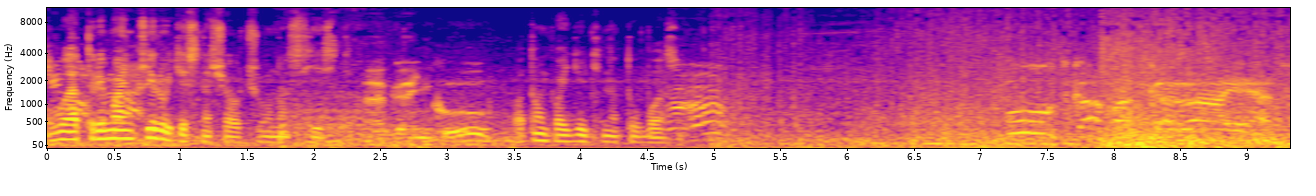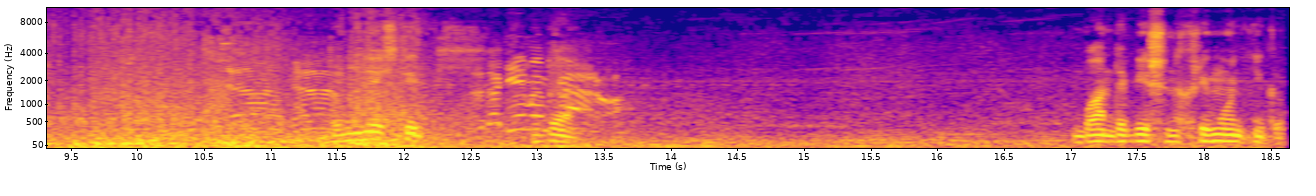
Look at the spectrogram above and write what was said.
Вы отремонтируйте сначала, что у нас есть. Огоньку! Потом пойдете на ту базу. Утка подгорает! Да не лезь ты. Да. Банда бешеных ремонтников.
